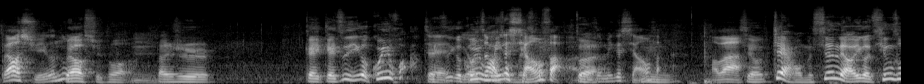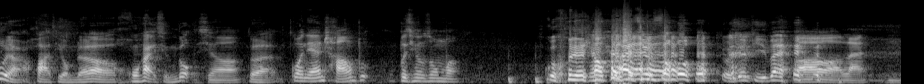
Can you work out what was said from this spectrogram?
不要许一个诺，不要许诺，嗯但是给给自己一个规划，给，自己一个规划，有这么一个想法，对，这么一个想法嗯，好吧？行，这样我们先聊一个轻松点的话题，我们聊聊《红海行动》。行，对，过年长不不轻松吗？过过年长不太轻松，有些疲惫。哦，来，嗯，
